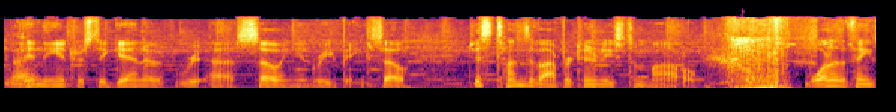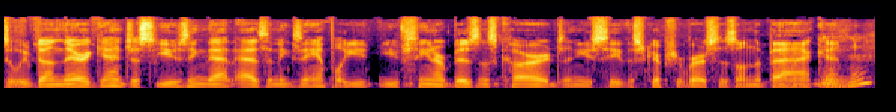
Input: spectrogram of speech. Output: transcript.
Right. in the interest again of uh, sowing and reaping. So, just tons of opportunities to model. One of the things that we've done there, again, just using that as an example. You, you've seen our business cards and you see the scripture verses on the back. And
